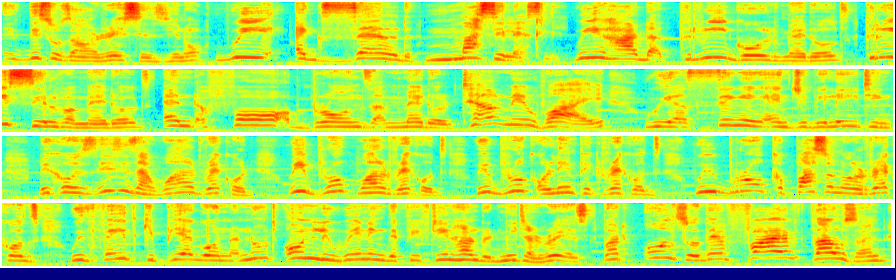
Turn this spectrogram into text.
this was our races, you know. We excelled mercilessly. We had three gold medals, three silver medals, and four bronze medals. Tell me why we are singing and jubilating because this is a world record. We broke world records, we broke Olympic records, we broke personal records with Faith Kipyegon not only winning the 1500 meter race but also the 5000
